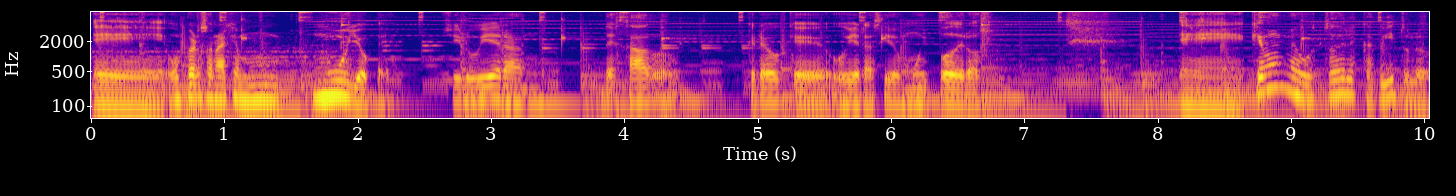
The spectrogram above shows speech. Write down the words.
Eh, un personaje muy, muy OP. Si lo hubieran dejado, creo que hubiera sido muy poderoso. Eh, ¿Qué más me gustó del capítulo?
